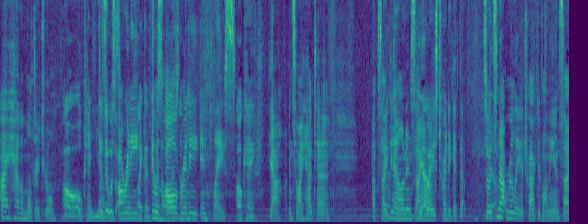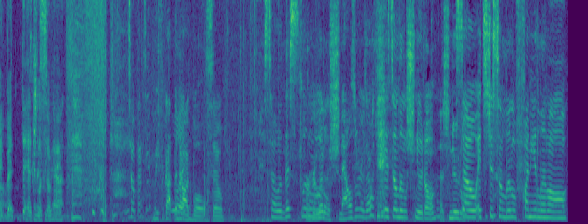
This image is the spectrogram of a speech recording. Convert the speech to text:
I have a multi-tool Oh, okay. Yeah. because it was already, like a it was Dremel or something? already in place. Okay. Yeah, and so I had to upside down and sideways try to get that. So it's not really attractive on the inside, but the edge looks okay. that. So that's it. We forgot the dog bowl, so So this little, For little, her little schnauzer, is that what they it's a little schnoodle. A schnoodle. So it's just a little funny little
